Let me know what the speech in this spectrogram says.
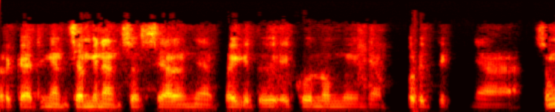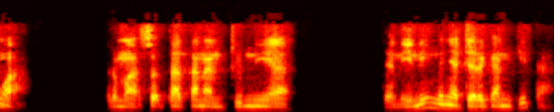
terkait dengan jaminan sosialnya, baik itu ekonominya, politiknya, semua. Termasuk tatanan dunia. Dan ini menyadarkan kita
